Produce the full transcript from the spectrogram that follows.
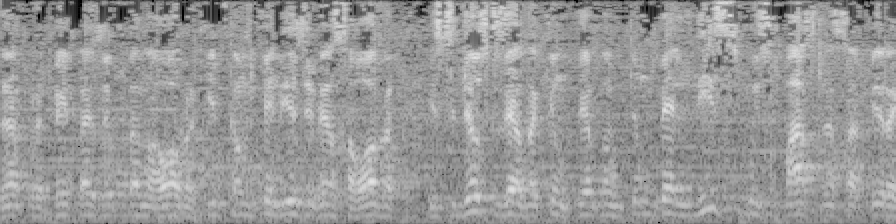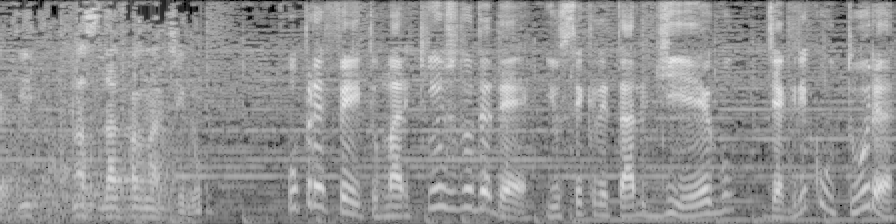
né? o prefeito está executando a obra aqui, ficamos felizes de ver essa obra e se Deus quiser daqui a um tempo nós vamos ter um belíssimo espaço nessa feira aqui na cidade de Paranatinga. O prefeito Marquinhos do Dedé e o secretário Diego de Agricultura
